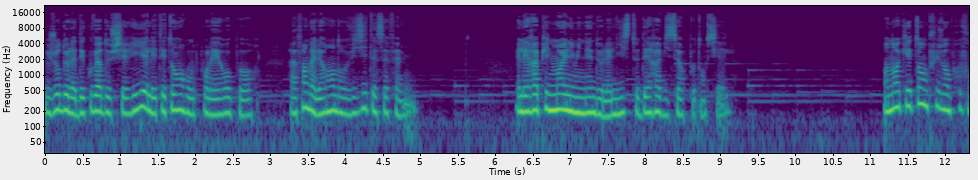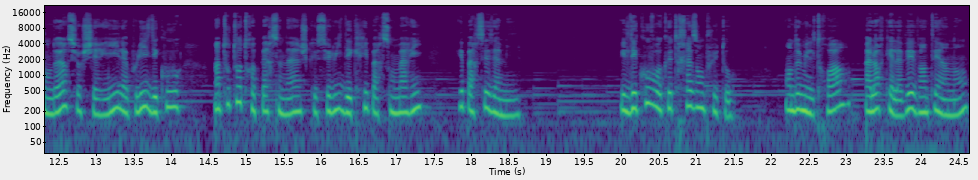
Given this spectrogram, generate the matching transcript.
Le jour de la découverte de Sherry, elle était en route pour l'aéroport afin d'aller rendre visite à sa famille. Elle est rapidement éliminée de la liste des ravisseurs potentiels. En enquêtant plus en profondeur sur Sherry, la police découvre un tout autre personnage que celui décrit par son mari et par ses amis. Il découvre que 13 ans plus tôt, en 2003, alors qu'elle avait 21 ans,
